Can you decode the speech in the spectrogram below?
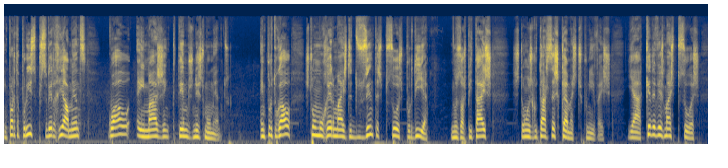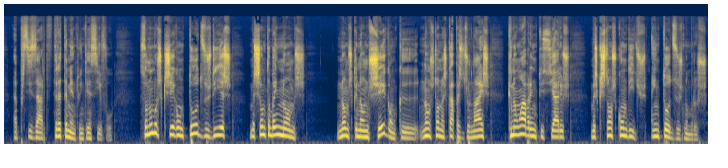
Importa por isso perceber realmente qual a imagem que temos neste momento. Em Portugal estão a morrer mais de 200 pessoas por dia. Nos hospitais estão a esgotar-se as camas disponíveis e há cada vez mais pessoas a precisar de tratamento intensivo. São números que chegam todos os dias, mas são também nomes. Nomes que não nos chegam, que não estão nas capas de jornais, que não abrem noticiários, mas que estão escondidos em todos os números.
